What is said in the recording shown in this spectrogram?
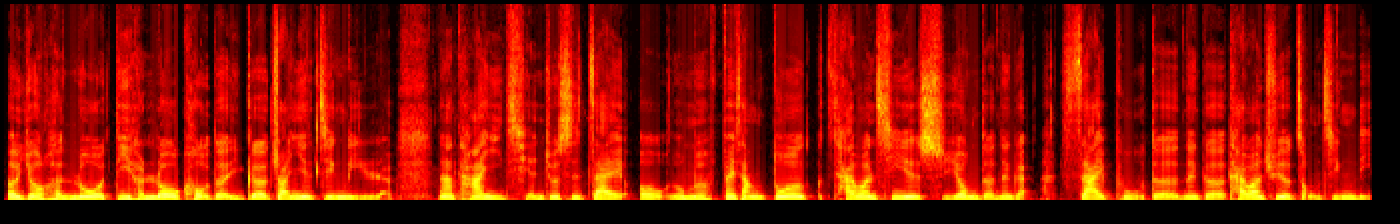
而又很落地、很 local 的一个专业经理人。那他以前就是在哦，我们非常多台湾企业使用的那个赛普的那个台湾区的总经理。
